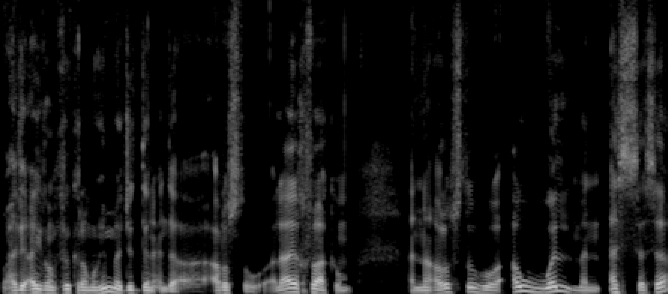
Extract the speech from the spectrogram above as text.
وهذه أيضا فكرة مهمة جدا عند أرسطو. لا يخفاكم أن أرسطو هو أول من أسس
